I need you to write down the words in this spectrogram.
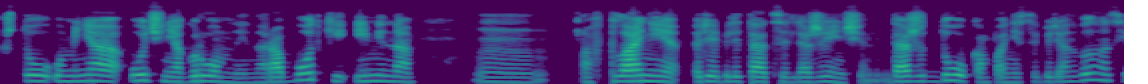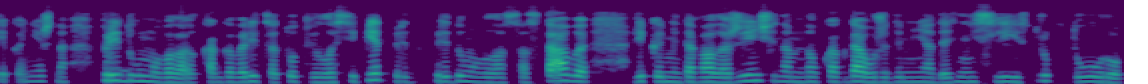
что у меня очень огромные наработки именно в плане реабилитации для женщин. Даже до компании Siberian Wellness я, конечно, придумывала, как говорится, тот велосипед, придумывала составы, рекомендовала женщинам, но когда уже до меня донесли структуру,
